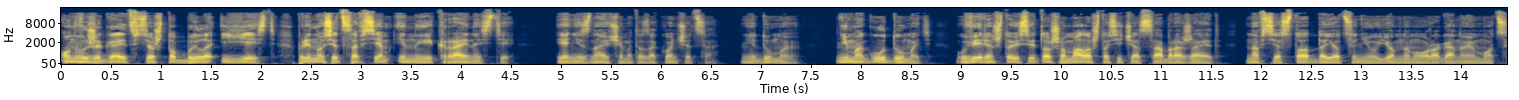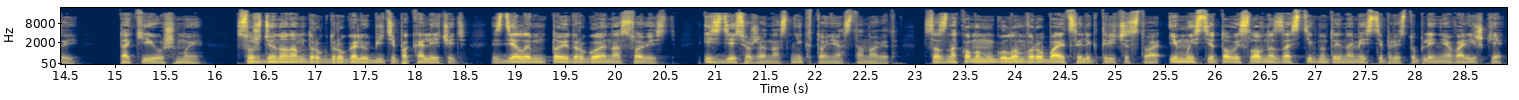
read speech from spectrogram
Он выжигает все, что было и есть, приносит совсем иные крайности. Я не знаю, чем это закончится. Не думаю. Не могу думать. Уверен, что и Святоша мало что сейчас соображает. На все сто отдается неуемному урагану эмоций. Такие уж мы. Суждено нам друг друга любить и покалечить. Сделаем то и другое на совесть. И здесь уже нас никто не остановит. Со знакомым гулом вырубается электричество, и мы с Титовой, словно застигнутые на месте преступления воришки,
